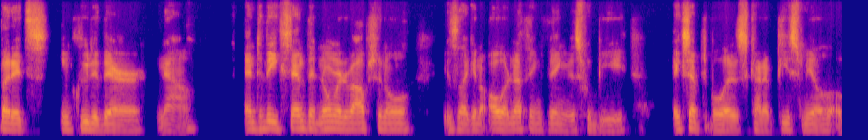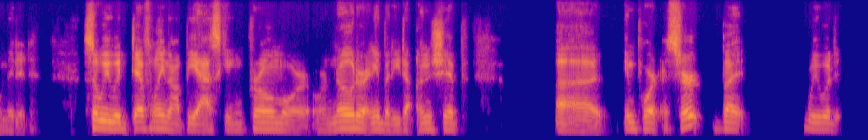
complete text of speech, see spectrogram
but it's included there now. And to the extent that normative optional is like an all or nothing thing, this would be acceptable as kind of piecemeal omitted. So we would definitely not be asking Chrome or, or Node or anybody to unship uh, import assert, but we would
